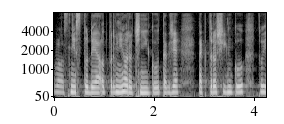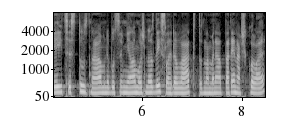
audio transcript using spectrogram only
vlastně studia od prvního ročníku, takže tak trošinku tu její cestu znám, nebo jsem měla možnost ji sledovat, to znamená tady na škole.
